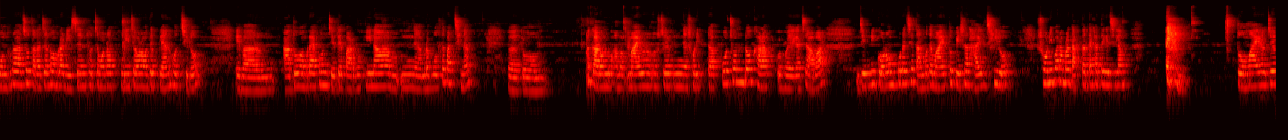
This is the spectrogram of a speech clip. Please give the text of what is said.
বন্ধুরা আছো, তারা যেন আমরা রিসেন্ট হচ্ছে আমরা পুরী যাওয়ার আমাদের প্ল্যান হচ্ছিল। এবার, আদৌ আমরা এখন যেতে পারব কি না আমরা বলতে পারছি না। তো কারণ আমার মায়ের হচ্ছে শরীরটা প্রচণ্ড খারাপ হয়ে গেছে আবার। যেমনি গরম পড়েছে, তার মধ্যে মায়ের তো প্রেশার হাই ছিল। শনিবার আমরা ডাক্তার দেখাতে গেছিলাম। তো মায়ের হচ্ছে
